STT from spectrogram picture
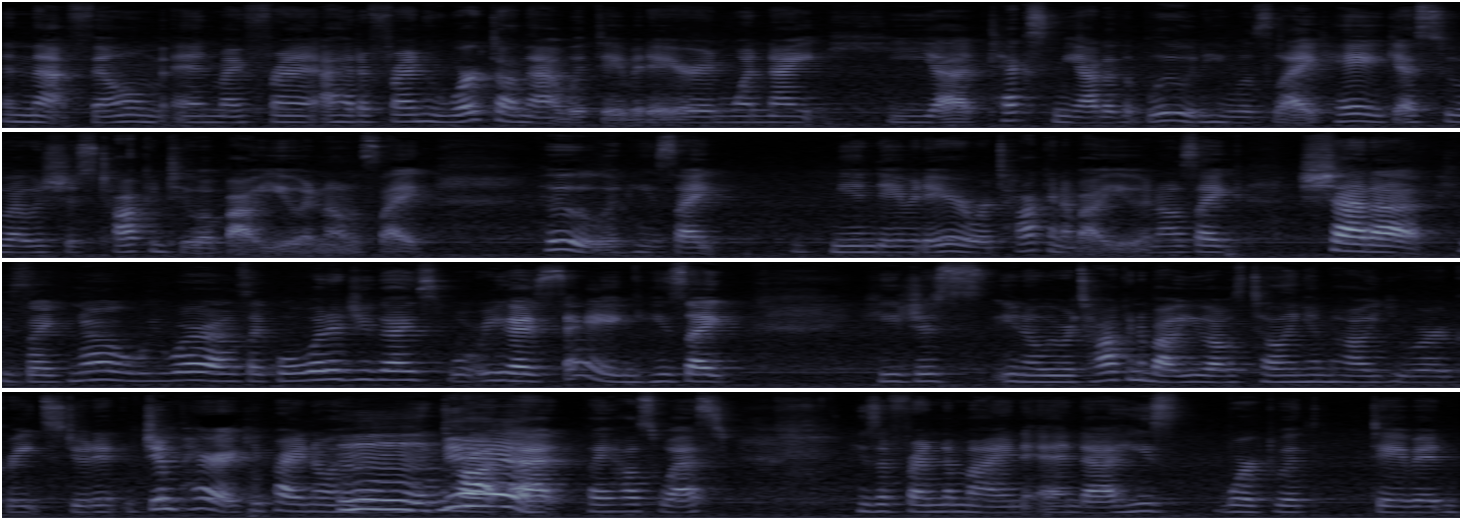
in that film, and my friend I had a friend who worked on that with David Ayer, and one night he uh, texted me out of the blue, and he was like, "Hey, guess who I was just talking to about you?" And I was like, "Who?" And he's like, "Me and David Ayer were talking about you," and I was like. Shut up. He's like, no, we were. I was like, well, what did you guys, what were you guys saying? He's like, he just, you know, we were talking about you. I was telling him how you were a great student. Jim Parrack, you probably know him. Mm, he yeah. taught at Playhouse West. He's a friend of mine, and uh, he's worked with David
